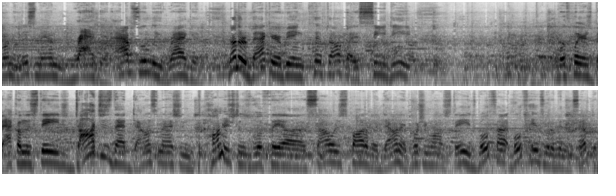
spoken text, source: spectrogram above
running this man ragged, absolutely ragged. Another back air being clipped out by CD both players back on the stage, dodges that down smash and punishes with a uh, sour spot of a down downer pushing off stage. Both both hits would have been acceptable.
